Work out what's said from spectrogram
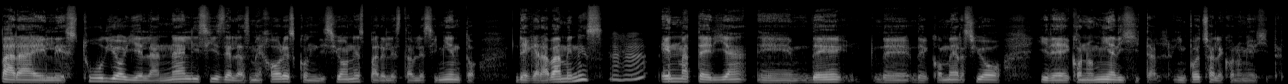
para el estudio y el análisis de las mejores condiciones para el establecimiento de gravámenes en materia eh, de, de, comercio y de economía digital, impuestos a la economía digital.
